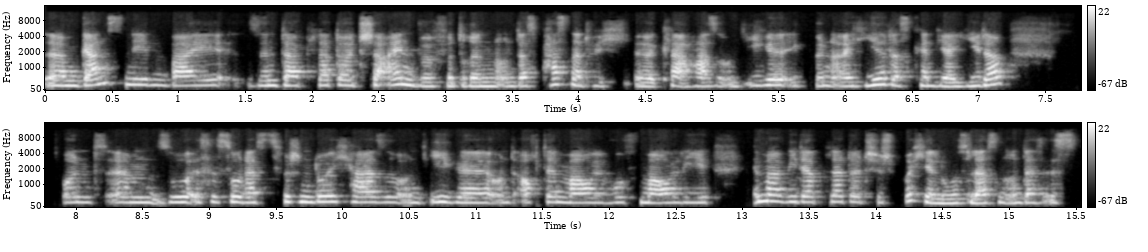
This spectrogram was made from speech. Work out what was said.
ähm, ganz nebenbei sind da plattdeutsche Einwürfe drin. Und das passt natürlich, äh, klar, Hase und Igel, ich bin all hier, das kennt ja jeder. Und ähm, so ist es so, dass zwischendurch Hase und Igel und auch der Maulwurf Mauli immer wieder plattdeutsche Sprüche loslassen. Und das ist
